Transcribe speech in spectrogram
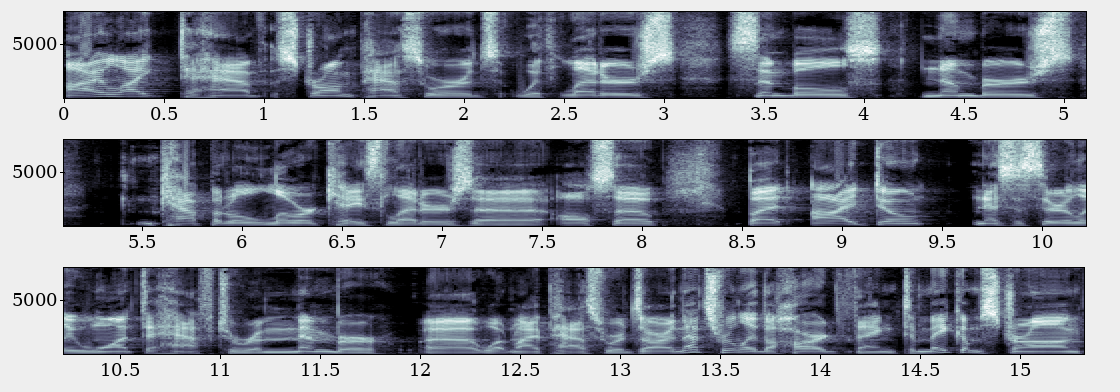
I like to have strong passwords with letters, symbols, numbers, capital, lowercase letters, uh, also. But I don't necessarily want to have to remember uh, what my passwords are. And that's really the hard thing to make them strong.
